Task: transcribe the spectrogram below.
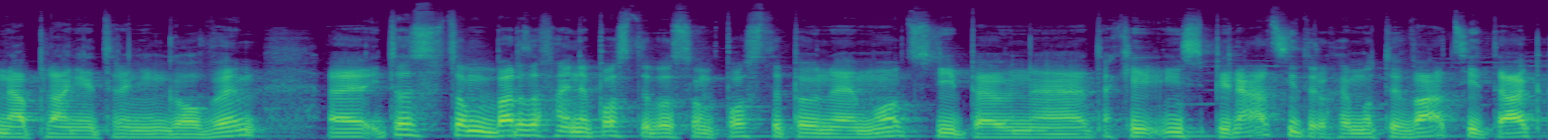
na planie treningowym. E, I to są bardzo fajne posty, bo są posty pełne emocji, pełne takiej inspiracji, trochę motywacji, tak?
